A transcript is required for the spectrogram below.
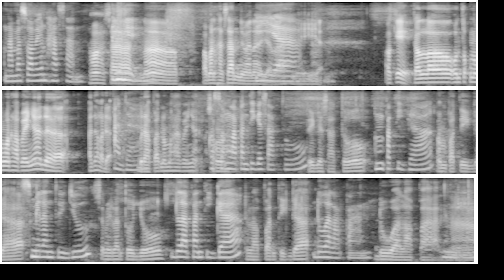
nama suami ulun Hasan. oh Hasan nah paman Hasan di mana aja Iya. lah iya Oke, kalau untuk nomor HP-nya ada Ada ada. Ada. Berapa nomor HP-nya? 0831 31 43 43 97 97 83 83 28. 28. Hmm. Nah,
